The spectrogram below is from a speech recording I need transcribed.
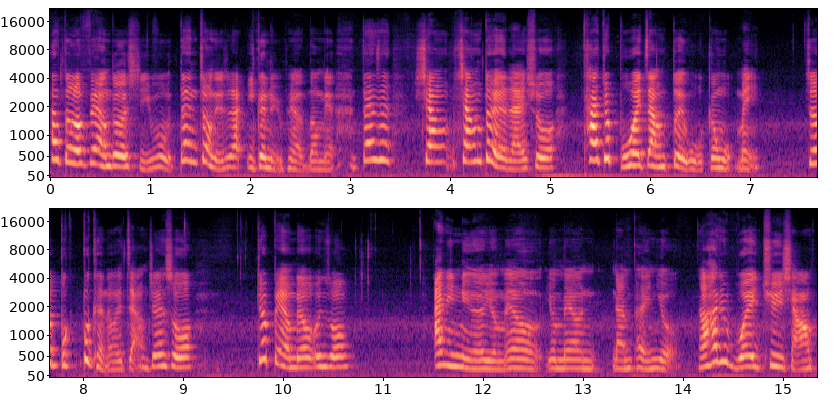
他多了非常多的媳妇，但重点是他一个女朋友都没有。但是相相对的来说，他就不会这样对我跟我妹，就不不可能会这样，就是说，就别人没有问说，啊，你女儿有没有有没有男朋友，然后他就不会去想要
